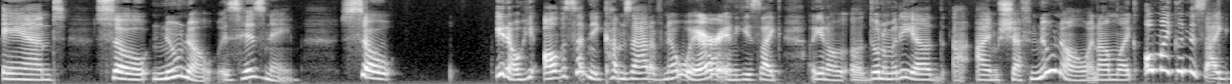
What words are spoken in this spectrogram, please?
and so Nuno is his name. So you know, he all of a sudden he comes out of nowhere and he's like, you know, uh, Donna Maria, I- I'm Chef Nuno, and I'm like, oh my goodness, I,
